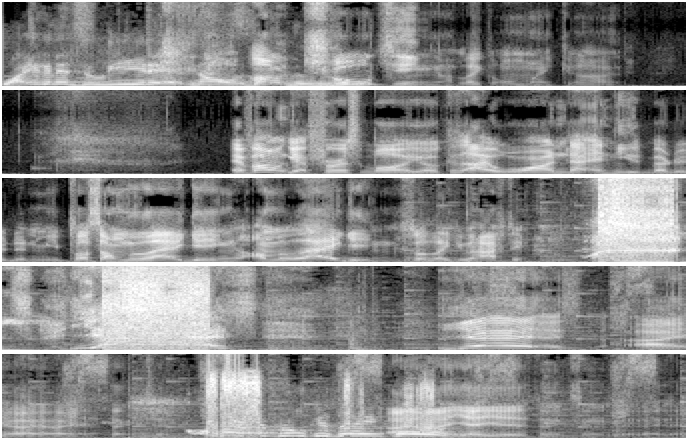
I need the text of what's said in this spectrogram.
Why are you gonna delete it? No, don't I'm delete it. joking. Like, oh my god. If I don't get first ball, yo, because I won that and he's better than me. Plus, I'm lagging. I'm lagging. So, like, you have to. What? Yes! Yes! Alright, alright, alright. Thanks, thanks. Oh, I broke his ankle! All right, yeah, yeah, thanks. thanks. Yeah, yeah,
